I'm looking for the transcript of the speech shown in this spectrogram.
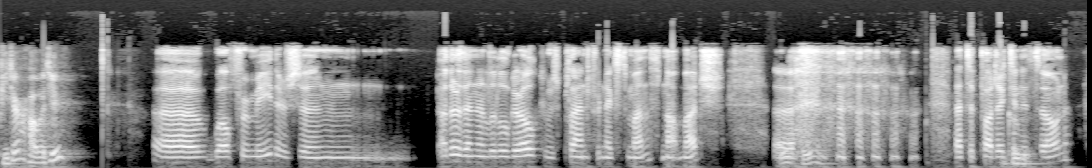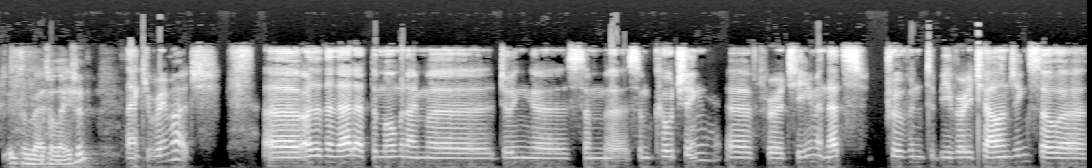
Peter, how about you? Uh, well, for me, there's an other than a little girl who's planned for next month, not much. Uh, that's a project in its own. Congratulations. Thank you very much. Uh, other than that, at the moment, I'm uh, doing uh, some uh, some coaching uh, for a team, and that's proven to be very challenging. So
